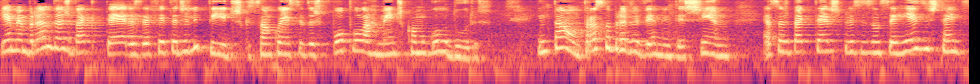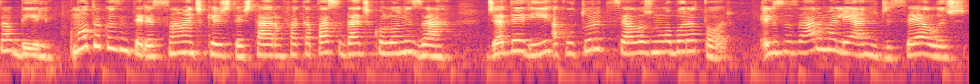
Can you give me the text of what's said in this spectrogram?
E a membrana das bactérias é feita de lipídios, que são conhecidas popularmente como gorduras. Então, para sobreviver no intestino, essas bactérias precisam ser resistentes ao bile. Uma outra coisa interessante que eles testaram foi a capacidade de colonizar, de aderir à cultura de células no laboratório. Eles usaram uma linhagem de células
